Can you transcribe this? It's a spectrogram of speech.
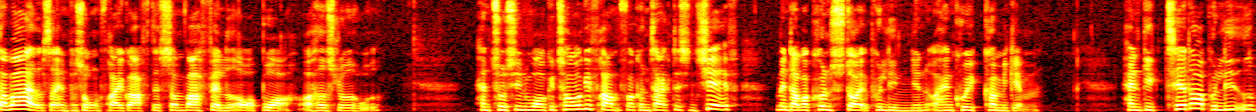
Der var altså en person fra i går aftes, som var faldet over bord og havde slået hovedet. Han tog sin walkie-talkie frem for at kontakte sin chef, men der var kun støj på linjen, og han kunne ikke komme igennem. Han gik tættere på livet,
